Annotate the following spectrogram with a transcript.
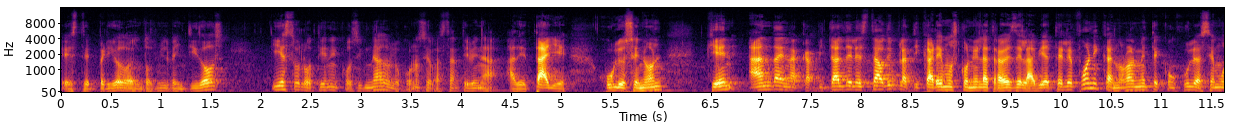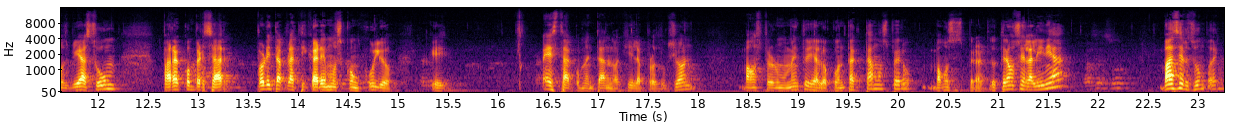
este periodo del 2022 y esto lo tienen consignado, lo conoce bastante bien a, a, detalle Julio Zenón, quien anda en la capital del estado y platicaremos con él a través de la vía telefónica. Normalmente con Julio hacemos vía Zoom para conversar, pero ahorita platicaremos con Julio. que está comentando aquí la producción. Vamos a esperar un momento, ya lo contactamos, pero vamos a esperar. ¿Lo tenemos en la línea? Va a ser Zoom. Va a ser Zoom, bueno,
